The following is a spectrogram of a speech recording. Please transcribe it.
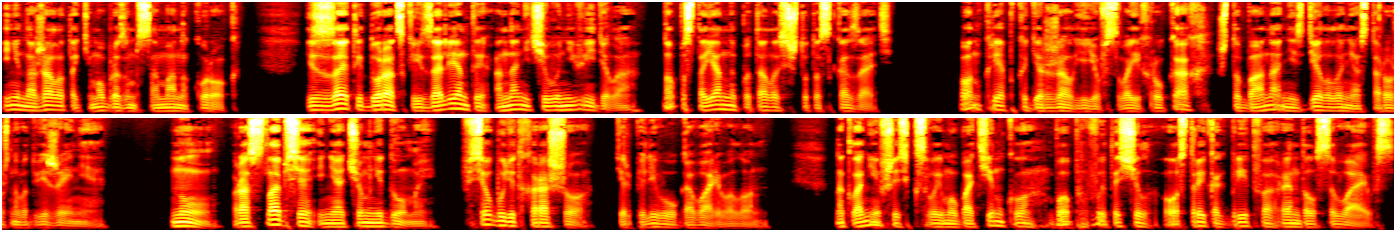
и не нажала таким образом сама на курок. Из-за этой дурацкой изоленты она ничего не видела, но постоянно пыталась что-то сказать. Он крепко держал ее в своих руках, чтобы она не сделала неосторожного движения. «Ну, расслабься и ни о чем не думай. Все будет хорошо», — терпеливо уговаривал он. Наклонившись к своему ботинку, Боб вытащил острый, как бритва, Рэндалл Survives.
